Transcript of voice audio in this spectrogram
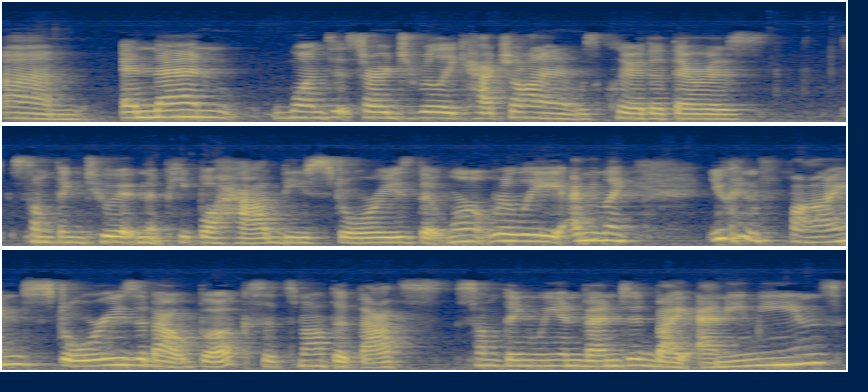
Um, and then once it started to really catch on and it was clear that there was something to it and that people had these stories that weren't really i mean like you can find stories about books it's not that that's something we invented by any means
